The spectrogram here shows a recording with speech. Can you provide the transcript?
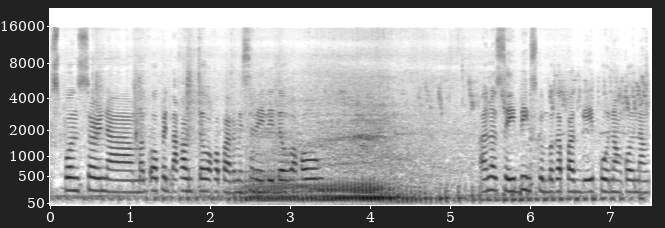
sponsor na mag-open account daw ako para may sarili daw akong ano, savings. Kumbaga pag-iipunan ko ng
